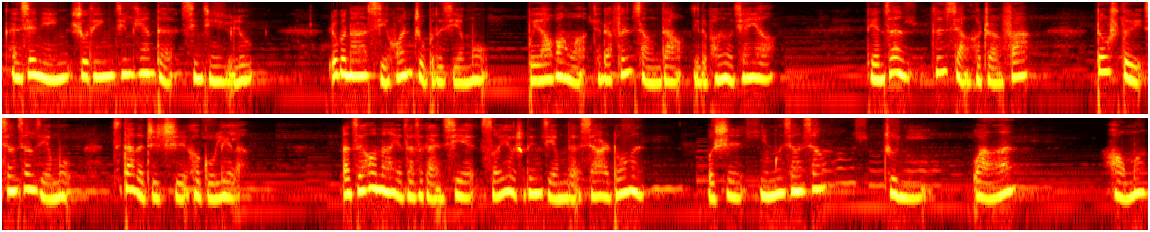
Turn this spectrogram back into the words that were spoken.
感谢您收听今天的心情语录。如果呢喜欢主播的节目，不要忘了将它分享到你的朋友圈哟，点赞、分享和转发。都是对香香节目最大的支持和鼓励了。那最后呢，也再次感谢所有收听节目的小耳朵们，我是柠檬香香，祝你晚安，好梦。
